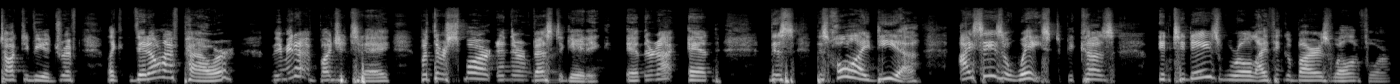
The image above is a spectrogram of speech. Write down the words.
talk to you via Drift, like they don't have power. They may not have budget today, but they're smart and they're investigating and they're not. And this this whole idea, I say, is a waste because in today's world, I think a buyer is well informed.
